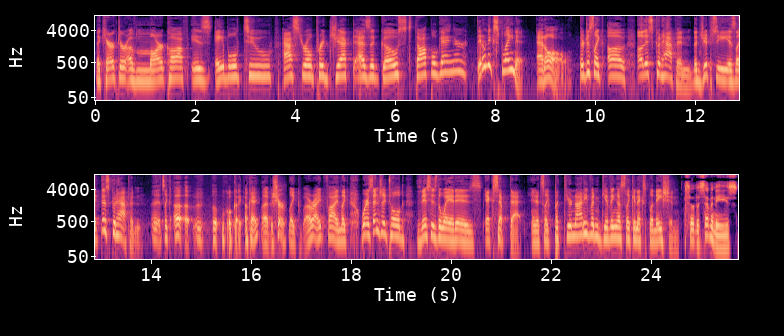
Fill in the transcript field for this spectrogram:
the character of Markov is able to astral project as a ghost doppelganger. They don't explain it. at all. They're just like, uh, oh, this could happen. The gypsy is like, this could happen. And It's like, uh, uh, uh, okay, okay, uh, sure. Like, all right, fine. Like, we're essentially told this is the way it is, accept that. And it's like, but you're not even giving us like an explanation. So the 70s,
